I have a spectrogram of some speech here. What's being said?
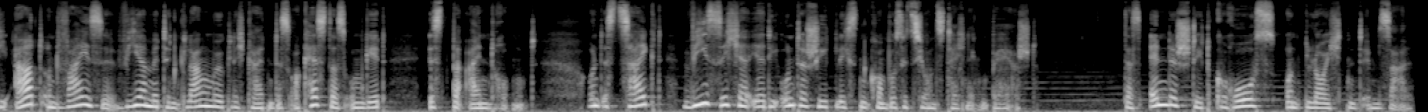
die Art und Weise, wie er mit den Klangmöglichkeiten des Orchesters umgeht, ist beeindruckend. Und es zeigt, wie sicher er die unterschiedlichsten Kompositionstechniken beherrscht. Das Ende steht groß und leuchtend im Saal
